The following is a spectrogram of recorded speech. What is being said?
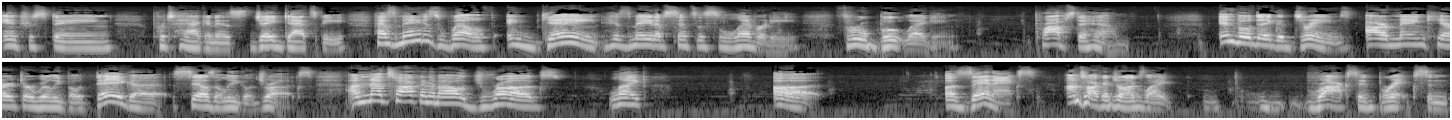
interesting protagonist, Jay Gatsby, has made his wealth and gained his made up sense of celebrity through bootlegging. Props to him. In Bodega Dreams, our main character, Willie Bodega, sells illegal drugs. I'm not talking about drugs like uh, a Xanax. I'm talking drugs like rocks and bricks and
